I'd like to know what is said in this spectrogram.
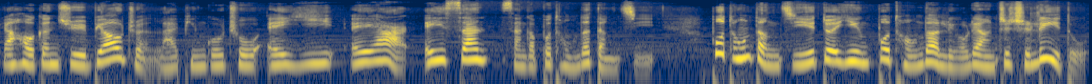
然后根据标准来评估出 A 一、A 二、A 三三个不同的等级，不同等级对应不同的流量支持力度。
